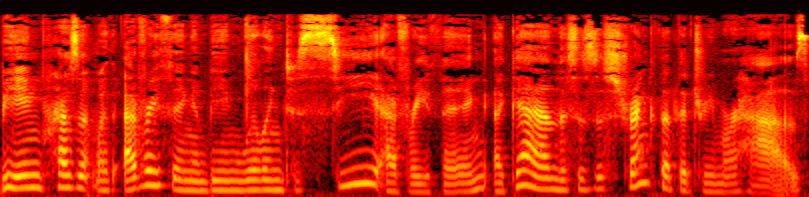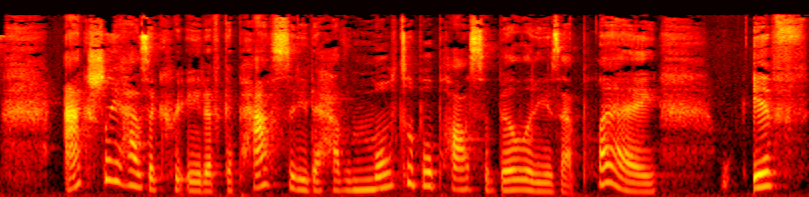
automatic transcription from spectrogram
being present with everything and being willing to see everything, again, this is a strength that the dreamer has, actually has a creative capacity to have multiple possibilities at play if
